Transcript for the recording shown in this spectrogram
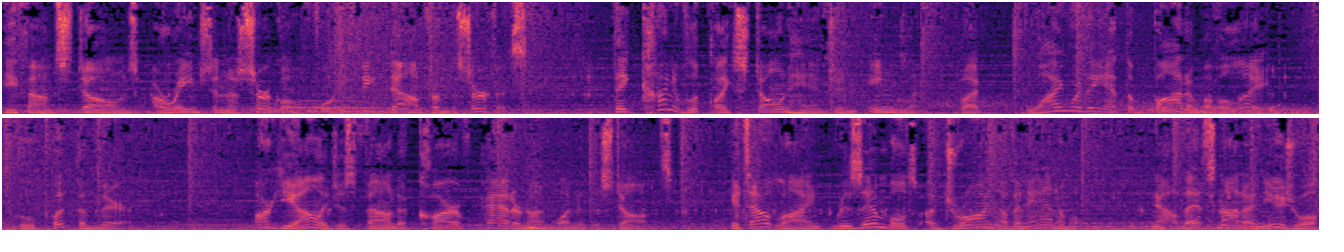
He found stones arranged in a circle 40 feet down from the surface. They kind of look like Stonehenge in England, but why were they at the bottom of a lake? Who put them there? Archaeologists found a carved pattern on one of the stones. Its outline resembles a drawing of an animal. Now, that's not unusual,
